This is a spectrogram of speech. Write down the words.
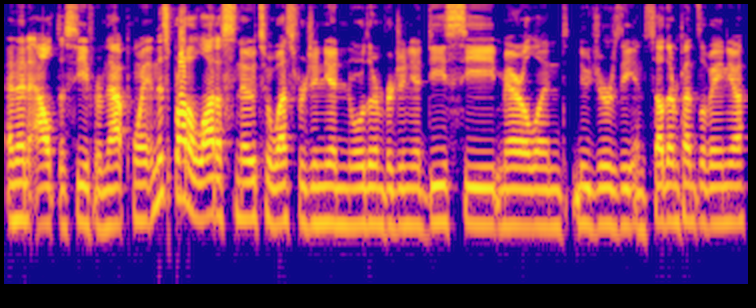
and then out to sea from that point. And this brought a lot of snow to West Virginia, Northern Virginia, DC, Maryland, New Jersey, and southern Pennsylvania.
